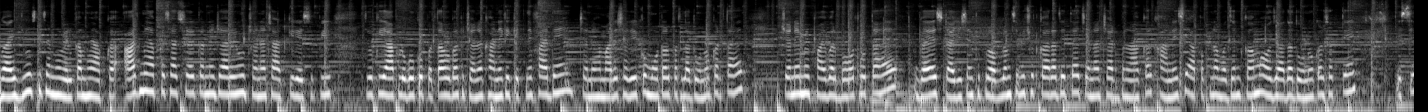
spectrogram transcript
गाइस जूस किचन में वेलकम है आपका। आज मैं आपके साथ शेयर करने जा रही हूँ चना चाट की रेसिपी, जो कि आप लोगों को पता होगा कि चना खाने के कितने फ़ायदे हैं। चने हमारे शरीर को मोटा और पतला दोनों करता है। चने में फाइबर बहुत होता है, गैस, डाइजेशन की प्रॉब्लम से भी छुटकारा देता है। चना चाट बनाकर खाने से आप अपना वज़न कम और ज़्यादा दोनों कर सकते हैं। इससे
